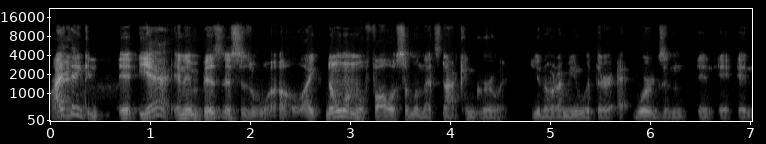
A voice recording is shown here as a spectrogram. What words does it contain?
I think, it, it, yeah, and in business as well. Like, no one will follow someone that's not congruent. You know what I mean with their words and in, in, in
